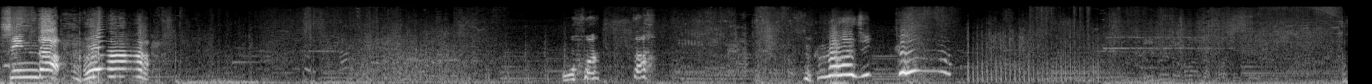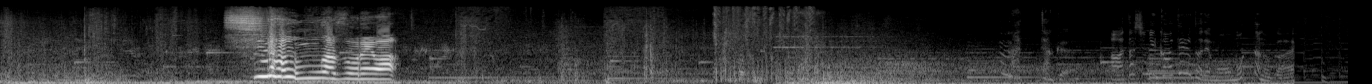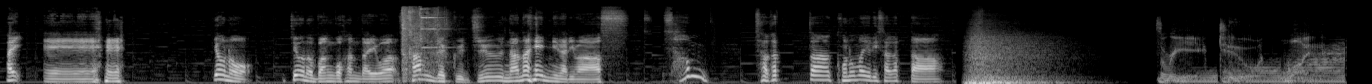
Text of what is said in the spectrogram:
死んだ。うわ終わった。マジか。知らんわ、それは。まったく私に勝てるとでも思ったのかい？はい、えー、今日の、今日の晩ご飯代は317円になります。3、下がった？この前より下がった？Three, two, one.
